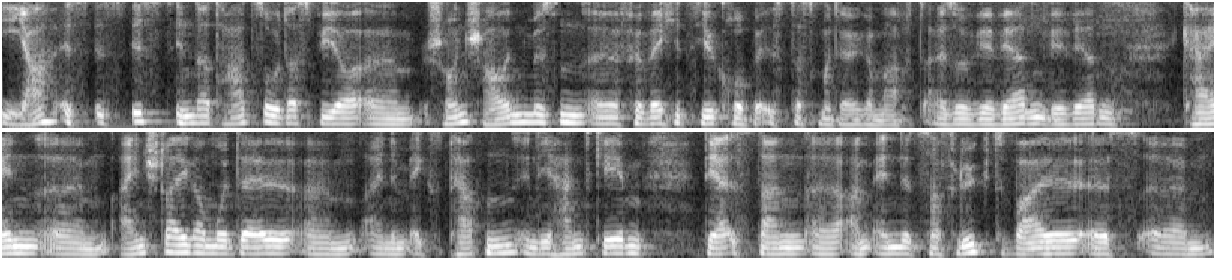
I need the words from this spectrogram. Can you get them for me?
Ja, es, es ist in der Tat so, dass wir ähm, schon schauen müssen, äh, für welche Zielgruppe ist das Modell gemacht. Also wir werden, wir werden kein ähm, Einsteigermodell ähm, einem Experten in die Hand geben, der es dann äh, am Ende zerpflügt, weil es ähm,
